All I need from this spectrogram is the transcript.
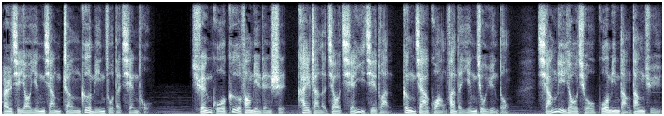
而且要影响整个民族的前途。全国各方面人士开展了较前一阶段更加广泛的营救运动。强烈要求国民党当局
